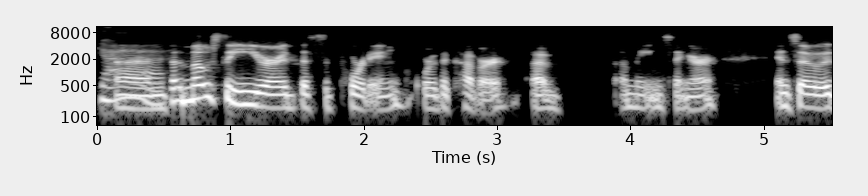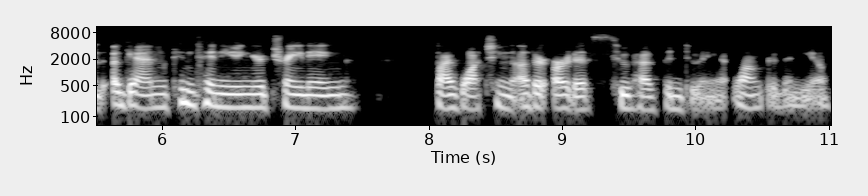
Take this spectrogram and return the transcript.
Yeah. Um, but mostly you're the supporting or the cover of a main singer. And so, again, continuing your training by watching other artists who have been doing it longer than you.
